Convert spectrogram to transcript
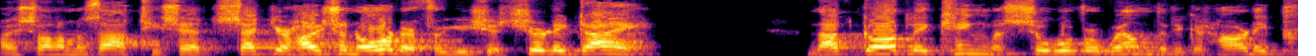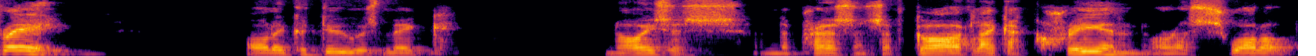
How solemn is that? He said, Set your house in order, for you should surely die. And that godly king was so overwhelmed that he could hardly pray. All he could do was make noises in the presence of God, like a crane or a swallow.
